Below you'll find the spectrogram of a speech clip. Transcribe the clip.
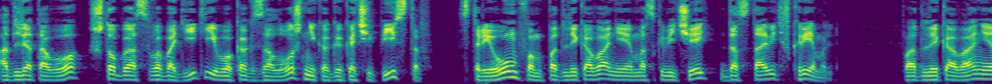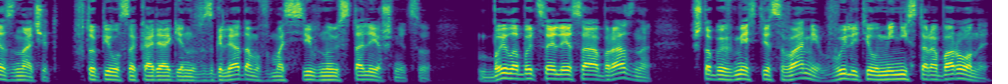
а для того, чтобы освободить его как заложника ГКЧПистов, с триумфом под ликование москвичей доставить в Кремль. Под ликование, значит, втупился Корягин взглядом в массивную столешницу. Было бы целесообразно, чтобы вместе с вами вылетел министр обороны.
